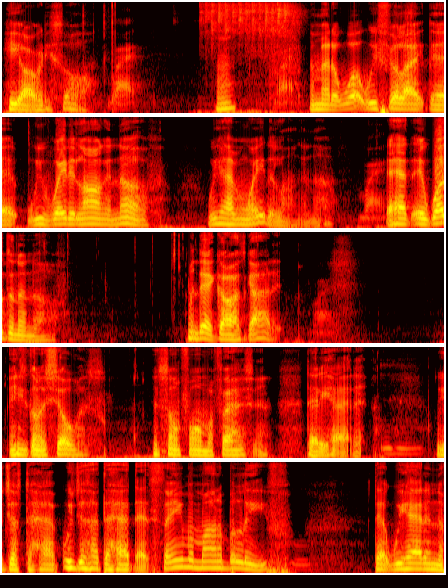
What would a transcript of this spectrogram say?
He already saw. Right. Hmm? right. No matter what we feel like that we've waited long enough, we haven't waited long enough. Right. It, had, it wasn't enough. And that God's got it. Right. And He's going to show us in some form or fashion that He had it. Mm-hmm. We just to have we just have to have that same amount of belief mm-hmm. that we had in the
